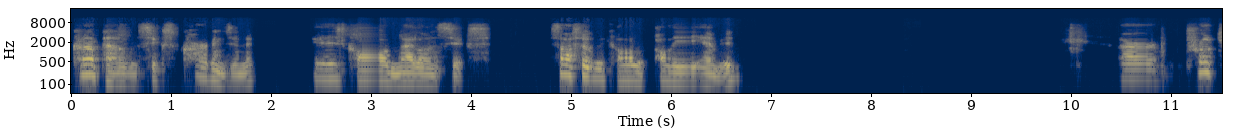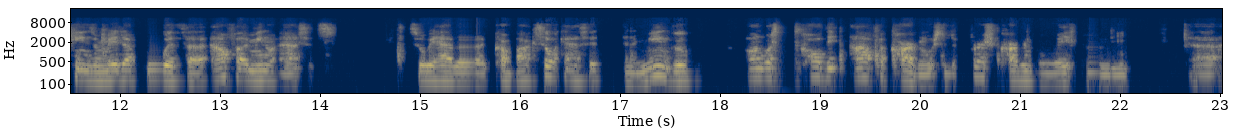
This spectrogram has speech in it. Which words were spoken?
compound with six carbons in it is called nylon 6. It's also we call a polyamide. Our proteins are made up with uh, alpha amino acids. So we have a carboxylic acid, and an amine group, on what's called the alpha carbon, which is the first carbon away from the uh,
